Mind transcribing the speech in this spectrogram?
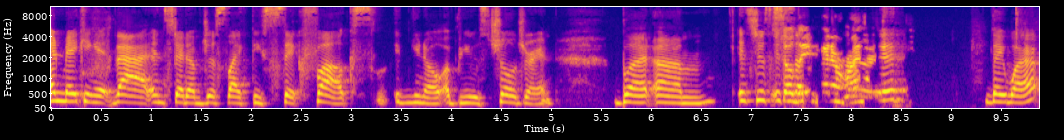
and making it that instead of just like these sick fucks, you know, abused children. But um, it's just it's So like- they've been arrested. they what?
